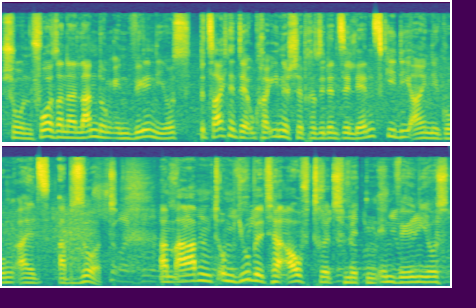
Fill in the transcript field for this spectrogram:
Schon vor seiner Landung in Vilnius bezeichnet der ukrainische Präsident Zelensky die Einigung als absurd. Am Abend umjubelter Auftritt mitten in Vilnius.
